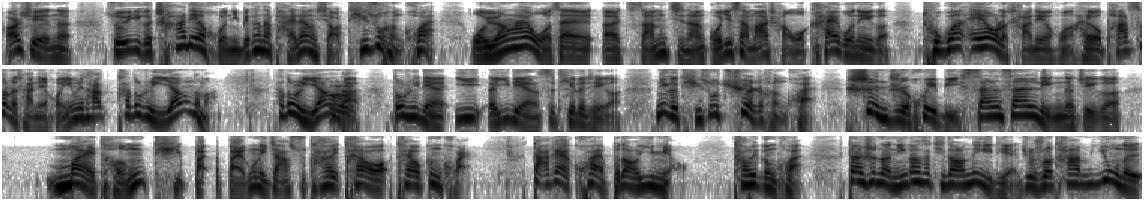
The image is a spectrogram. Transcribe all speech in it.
而且呢，作为一个插电混，你别看它排量小，提速很快。我原来我在呃咱们济南国际赛马场，我开过那个途观 L 的插电混，还有帕萨特的插电混，因为它它都是一样的嘛，它都是一样的，都是一点一呃一点四 T 的这个，那个提速确实很快，甚至会比三三零的这个迈腾提百百公里加速，它它要它要更快，大概快不到一秒。它会更快，但是呢，您刚才提到的那一点，就是说它用的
